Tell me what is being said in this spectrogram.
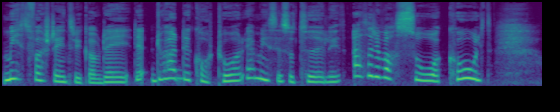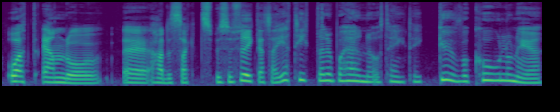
mitt första intryck av dig, det, du hade kort hår, jag minns det så tydligt. Alltså det var så coolt. Och att en då eh, hade sagt specifikt att så här, jag tittade på henne och tänkte gud vad cool hon är.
